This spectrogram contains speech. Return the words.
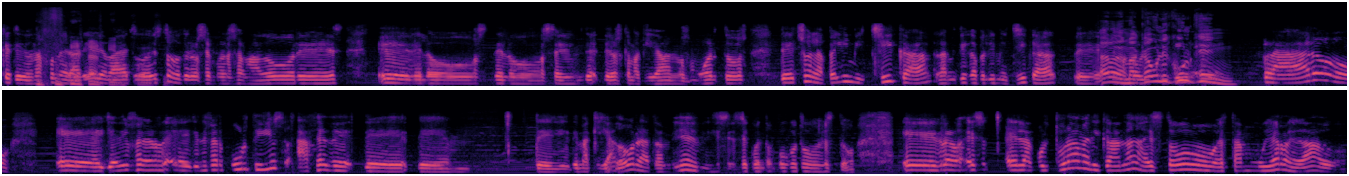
que tenía una funeraria y llevaba de todo esto, de los embalsamadores, eh, de los de los eh, de, de los que maquillaban los muertos. De hecho, en la peli Mi Chica, la mítica peli Mi Chica... Ah, la de Macaulay eh, Culkin. Claro, eh, Jennifer, eh, Jennifer Curtis hace de, de, de, de- maquilladora también, y se, se cuenta un poco todo esto. Eh, claro, es, en la cultura americana esto está muy arraigado.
